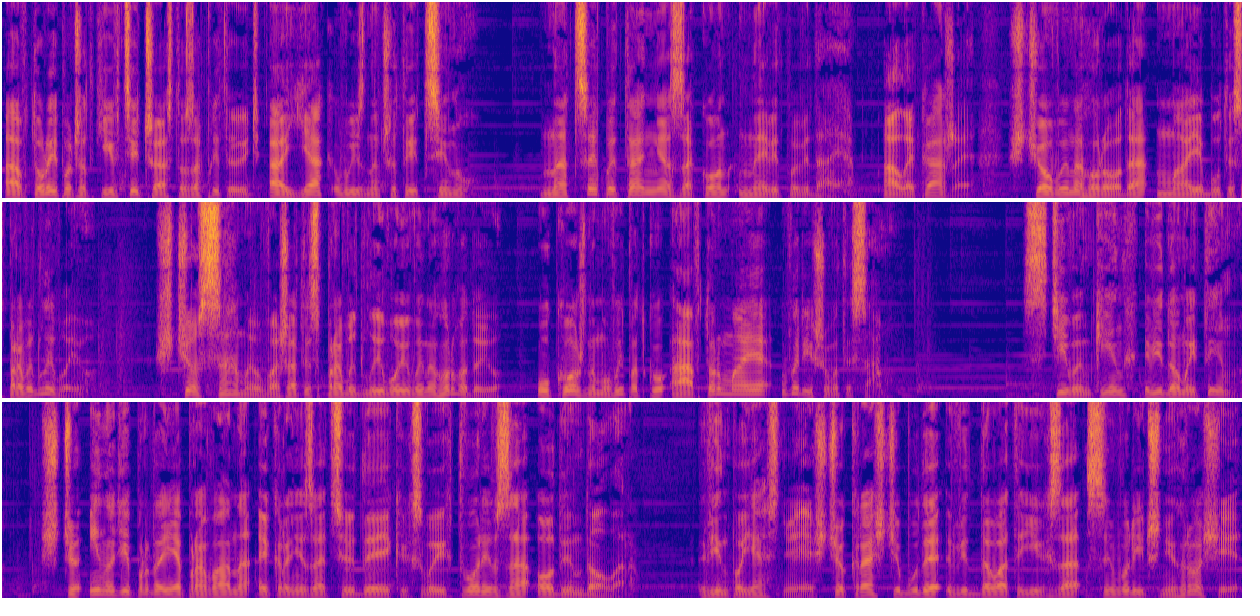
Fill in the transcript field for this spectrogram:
Автори початківці часто запитують, а як визначити ціну. На це питання закон не відповідає, але каже, що винагорода має бути справедливою. Що саме вважати справедливою винагородою? У кожному випадку автор має вирішувати сам. Стівен Кінг відомий тим, що іноді продає права на екранізацію деяких своїх творів за один долар. Він пояснює, що краще буде віддавати їх за символічні гроші,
